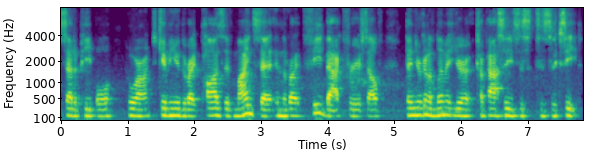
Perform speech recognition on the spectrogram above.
set of people who are giving you the right positive mindset and the right feedback for yourself, then you're going to limit your capacity to, to succeed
